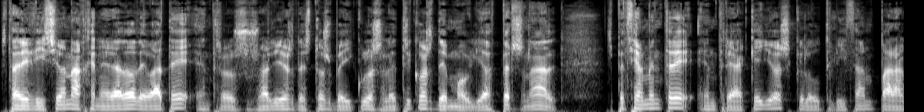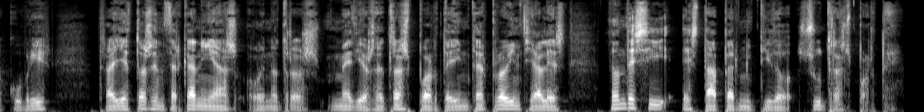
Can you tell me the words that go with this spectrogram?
Esta decisión ha generado debate entre los usuarios de estos vehículos eléctricos de movilidad personal, especialmente entre aquellos que lo utilizan para cubrir trayectos en cercanías o en otros medios de transporte interprovinciales donde sí está permitido su transporte.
